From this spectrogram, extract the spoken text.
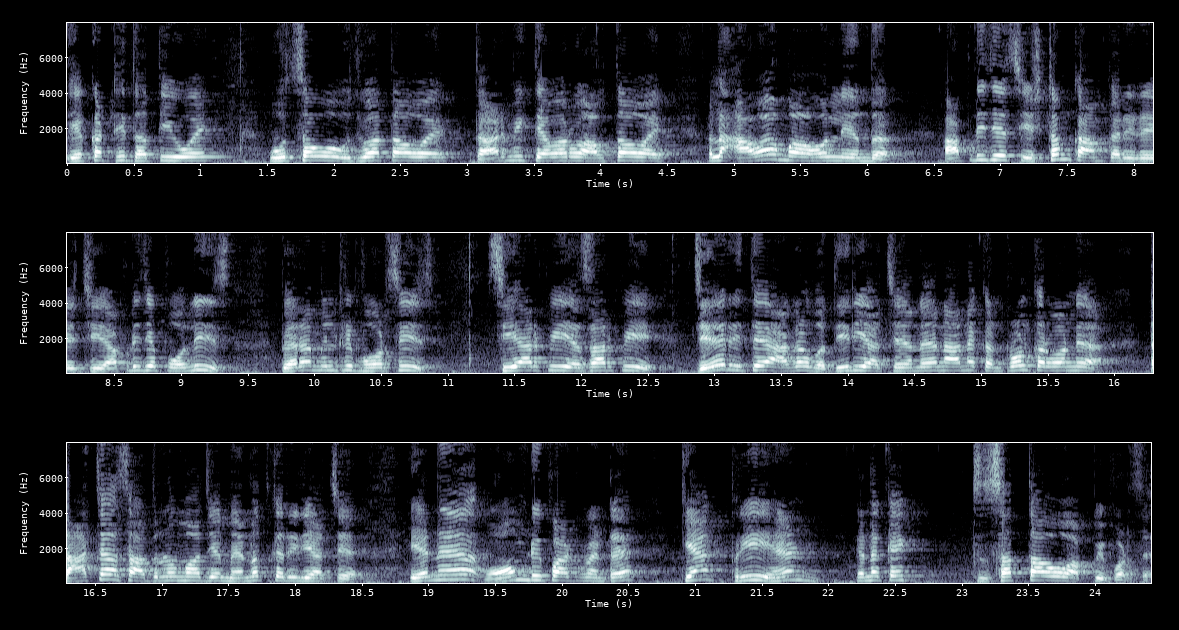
એકઠી થતી હોય ઉત્સવો ઉજવાતા હોય ધાર્મિક તહેવારો આવતા હોય એટલે આવા માહોલની અંદર આપણી જે સિસ્ટમ કામ કરી રહી છે આપણી જે police paramilitary forces CRP SRP જે રીતે આગળ વધી રહ્યા છે અને આને કંટ્રોલ કરવાને ટાંચા સાધનોમાં જે મહેનત કરી રહ્યા છે એને હોમ ડિપાર્ટમેન્ટે ક્યાંક ફ્રી હેન્ડ એને કંઈક સત્તાઓ આપવી પડશે.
